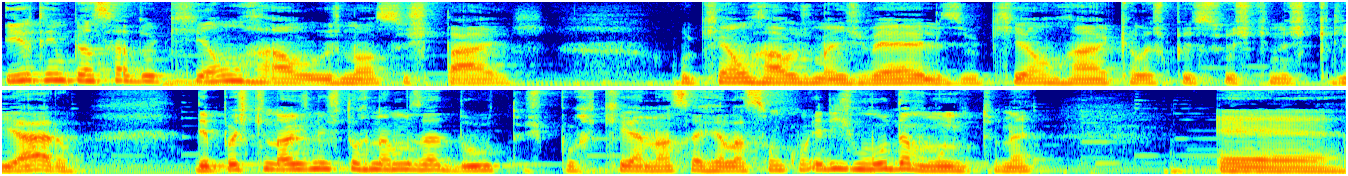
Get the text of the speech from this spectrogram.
E eu tenho pensado que é honrar os nossos pais, o que é honrar os mais velhos o que é honrar aquelas pessoas que nos criaram depois que nós nos tornamos adultos, porque a nossa relação com eles muda muito, né? É...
